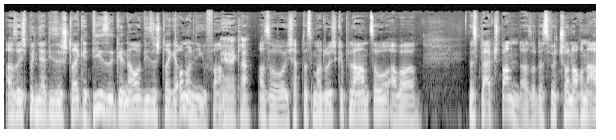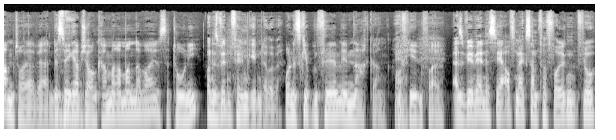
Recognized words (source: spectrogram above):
Also ich bin ja diese Strecke, diese genau diese Strecke auch noch nie gefahren. Ja, klar. Also ich habe das mal durchgeplant so, aber Das bleibt spannend. Also das wird schon auch ein Abenteuer werden. Deswegen habe ich auch einen Kameramann dabei, das ist der Toni. Und es wird einen Film geben darüber. Und es gibt einen Film im Nachgang, auf jeden Fall. Also wir werden das sehr aufmerksam verfolgen. Flo,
